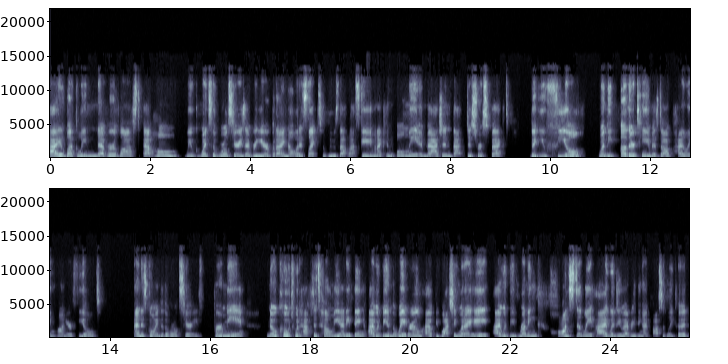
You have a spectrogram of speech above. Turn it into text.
I luckily never lost at home. We went to World Series every year, but I know what it's like to lose that last game. And I can only imagine that disrespect that you feel when the other team is dogpiling on your field and is going to the World Series. For me, no coach would have to tell me anything. I would be in the weight room. I would be watching what I ate. I would be running constantly. I would do everything I possibly could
